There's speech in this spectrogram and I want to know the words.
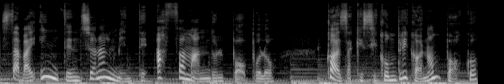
stava intenzionalmente affamando il popolo cosa che si complicò non poco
